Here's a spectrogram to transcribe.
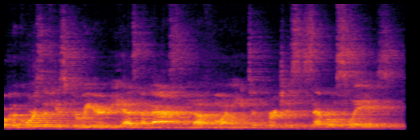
Over the course of his career, he has amassed enough money to purchase several slaves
